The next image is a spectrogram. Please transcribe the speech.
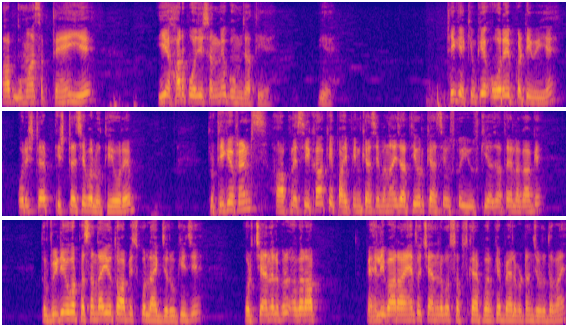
आप घुमा सकते हैं। ये ये हर पोजीशन में घूम जाती है। ये, ठीक है, क्योंकि ओरेब कटी हुई है और स्टेप स्ट्रेचेबल होती है ओरेब तो ठीक है फ्रेंड्स आपने सीखा कि पाइपिंग कैसे बनाई जाती है और कैसे उसको यूज़ किया जाता है लगा के। तो वीडियो अगर पसंद आई हो तो आप इसको लाइक ज़रूर कीजिए और चैनल पर अगर आप पहली बार आए हैं तो चैनल को सब्सक्राइब करके बेल बटन ज़रूर दबाएँ,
